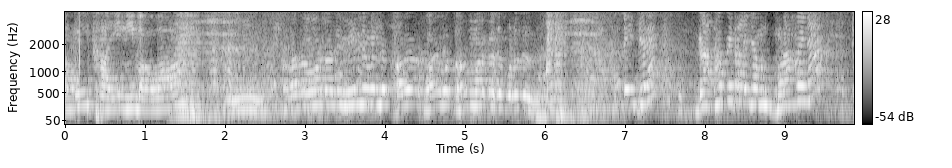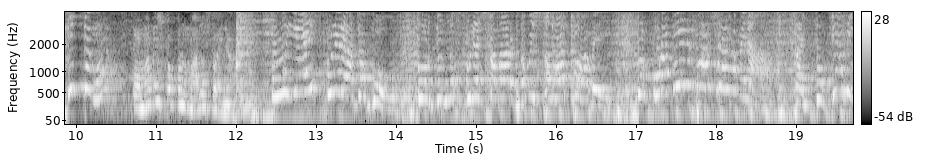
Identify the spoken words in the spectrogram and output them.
আমি খাইনি বাবা। সাধারণ আমার কাছে মিলতে মিলতে খাবে আর ভয়াবহ ধর্মার কাছে বলে দেবে। এই দেখ গাধা পেটালে যেমন ঘোড়া হয় না ঠিক তেমন অমানুষ কখনো মানুষ হয় না। তুই এই স্কুলের অযোগ্য তোর জন্য স্কুলে সবার ভবিষ্যৎ নষ্ট হবে। তোর কোনোদিন পড়াশোনা হবে না। তাই তোকে আমি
